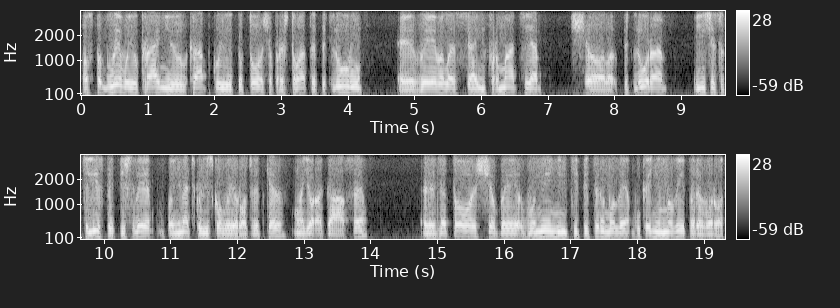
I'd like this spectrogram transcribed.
особливою крайньою крапкою до того, щоб арештувати Петлюру, е, виявилася інформація, що Петлюра і інші соціалісти пішли до німецької військової розвідки майора Гасе е, для того, щоб вони німці підтримали в Україні новий переворот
